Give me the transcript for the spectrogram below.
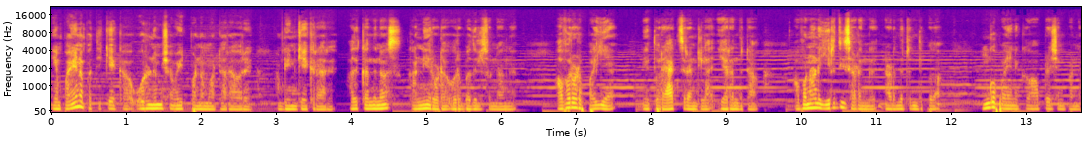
என் பையனை பற்றி கேட்க ஒரு நிமிஷம் வெயிட் பண்ண மாட்டார் அவர்? அப்படின்னு கேட்குறாரு அதுக்கு அந்த நர்ஸ் கண்ணீரோட ஒரு பதில் சொன்னாங்க. அவரோட பையன் நேற்று ஒரு ஆக்சிடெண்ட்டில் இறந்துட்டான். அவனோட இறுதி சடங்கு நடந்துட்டு இருந்தப்போ தான் உங்கள் பையனுக்கு ஆப்ரேஷன் பண்ண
